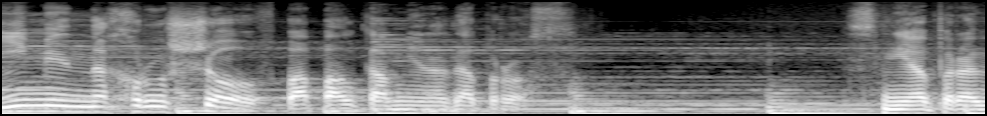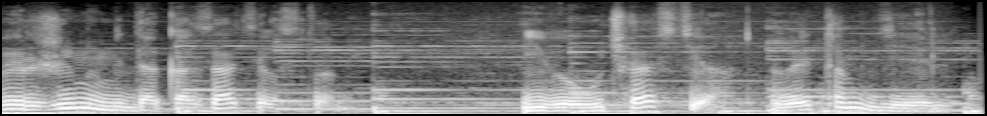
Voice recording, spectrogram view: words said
именно Хрущев попал ко мне на допрос. С неопровержимыми доказательствами его участия в этом деле.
